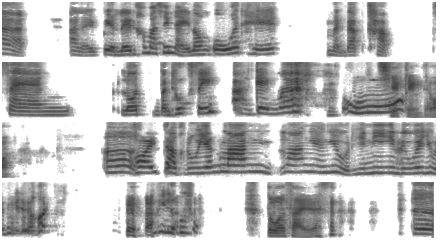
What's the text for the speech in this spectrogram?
าก อะไรเปลี่ยนเลนเข้ามาสิไหนลอง overtake เหมือนแบบขับแซงรถบรรทุกสิอะเก่งมากโอ้เชียร์เก่งแต่ว่าเออคอยจับดูยังล่างล่างยังอยู่ที่นี่หรือว่าอยู่ในรถ ไม่รู้ ตัวใสนะเออ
